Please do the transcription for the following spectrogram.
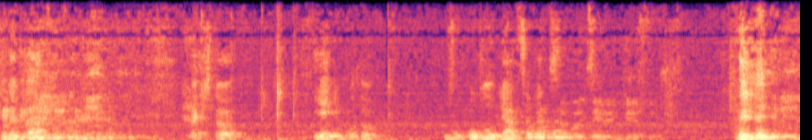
Иногда. Так что я не буду в- углубляться в С это. какой целью интересуешь?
